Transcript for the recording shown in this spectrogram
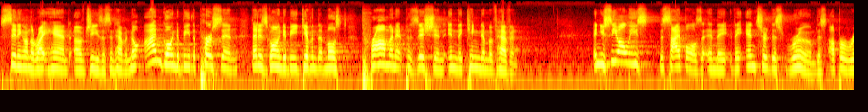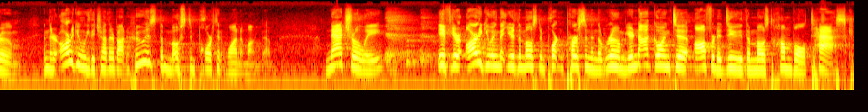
sitting on the right hand of Jesus in heaven. No, I'm going to be the person that is going to be given the most prominent position in the kingdom of heaven. And you see all these disciples, and they, they enter this room, this upper room, and they're arguing with each other about who is the most important one among them. Naturally, if you're arguing that you're the most important person in the room, you're not going to offer to do the most humble task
